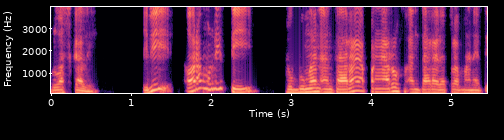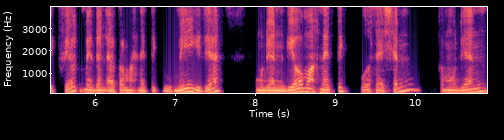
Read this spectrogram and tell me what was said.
Luas sekali. Jadi orang meneliti hubungan antara pengaruh antara electromagnetic field, medan elektromagnetik bumi gitu ya, kemudian geomagnetic pulsation, kemudian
